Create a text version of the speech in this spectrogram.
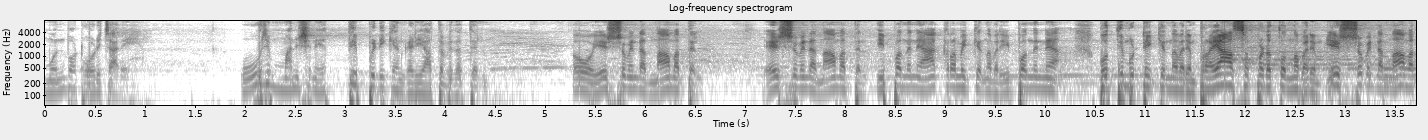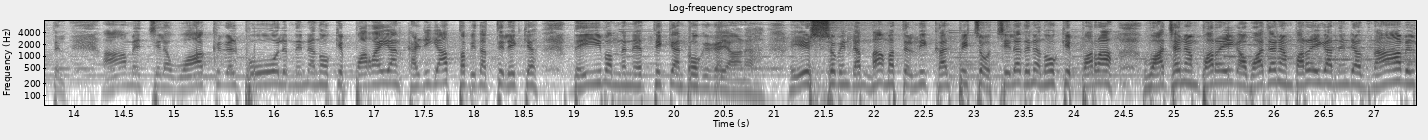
മുൻപോട്ട് ഓടിച്ചാലേ ഒരു മനുഷ്യനെ എത്തിപ്പിടിക്കാൻ കഴിയാത്ത വിധത്തിൽ ഓ യേശുവിന്റെ നാമത്തിൽ യേശുവിന്റെ നാമത്തിൽ ഇപ്പം നിന്നെ ആക്രമിക്കുന്നവർ ഇപ്പം നിന്നെ ബുദ്ധിമുട്ടിക്കുന്നവരും പ്രയാസപ്പെടുത്തുന്നവരും യേശുവിന്റെ നാമത്തിൽ ആമെ ചില വാക്കുകൾ പോലും നിന്നെ നോക്കി പറയാൻ കഴിയാത്ത വിധത്തിലേക്ക് ദൈവം നിന്നെ എത്തിക്കാൻ പോകുകയാണ് യേശുവിന്റെ നാമത്തിൽ നീ കൽപ്പിച്ചോ ചിലതിനെ നോക്കി പറ വചനം പറയുക വചനം പറയുക നിന്റെ നാവിൽ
